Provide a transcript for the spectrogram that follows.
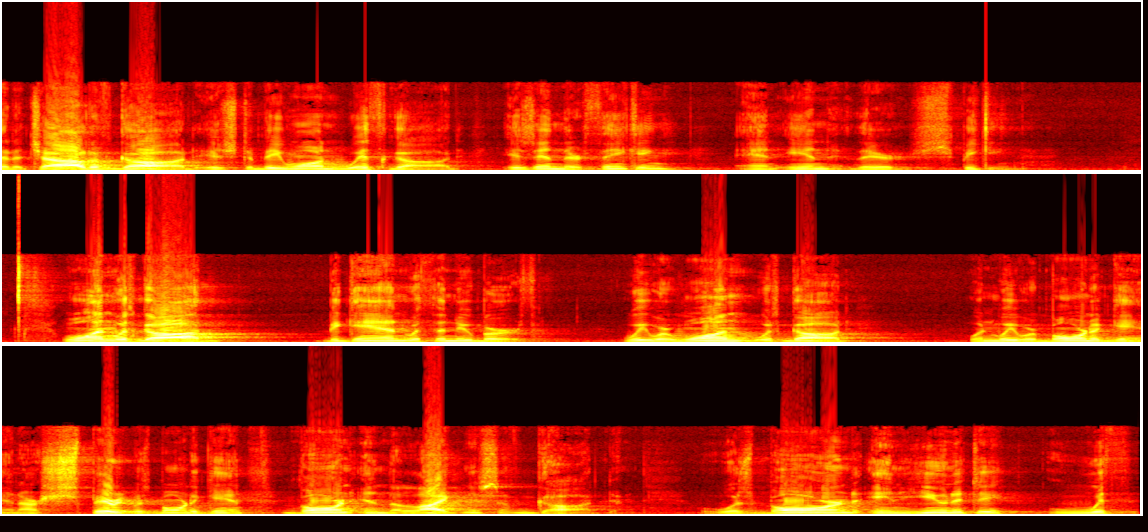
that a child of God is to be one with God is in their thinking and in their speaking. One with God began with the new birth. We were one with God when we were born again. Our spirit was born again, born in the likeness of God, was born in unity with,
